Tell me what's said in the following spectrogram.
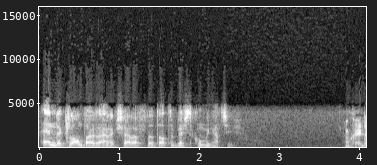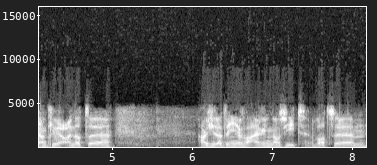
en de klant uiteindelijk zelf, dat dat de beste combinatie is. Oké, dankjewel. En dat, uh, als je dat in je ervaring dan ziet, wat, um,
